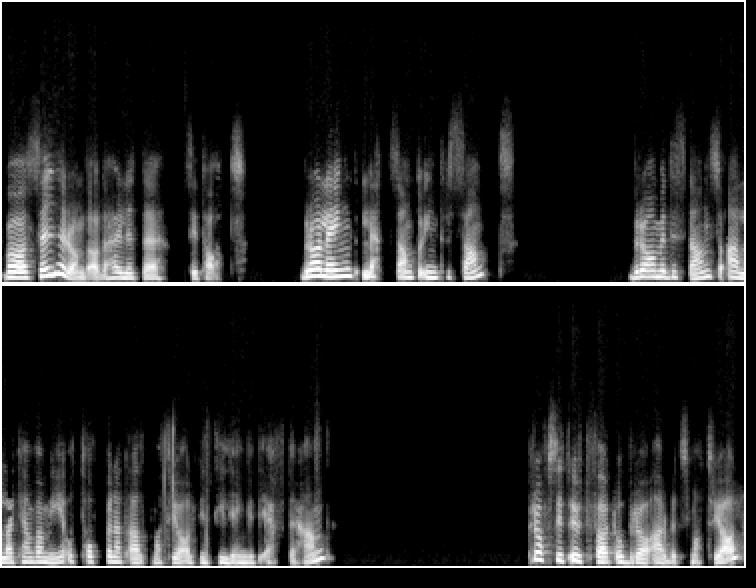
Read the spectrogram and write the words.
vad säger de då? Det här är lite citat. Bra längd, lättsamt och intressant. Bra med distans så alla kan vara med och toppen att allt material finns tillgängligt i efterhand. Proffsigt utfört och bra arbetsmaterial.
